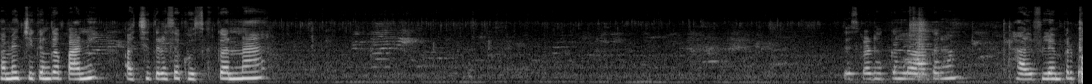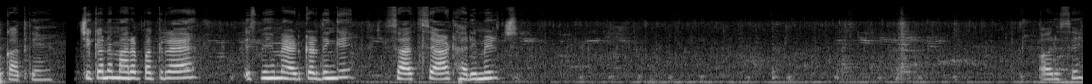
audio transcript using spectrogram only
हमें चिकन का पानी अच्छी तरह से खुश्क करना है। तो इसका ढक्कन लगाकर हम हाई फ्लेम पर पकाते हैं। चिकन हमारा पक रहा है। इसमें हम ऐड कर देंगे सात से आठ हरी मिर्च। और इसे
